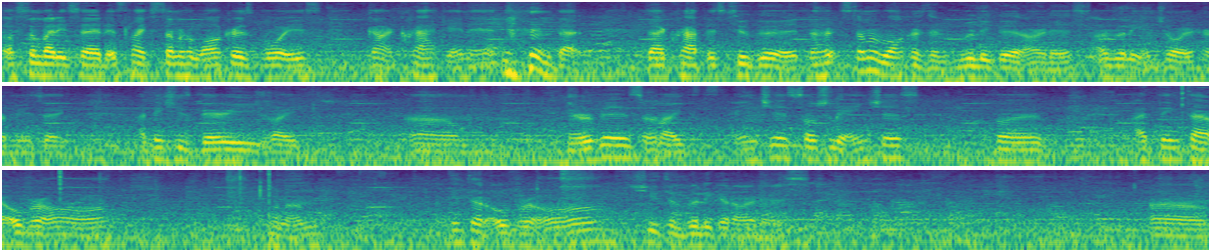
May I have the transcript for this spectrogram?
oh, somebody said it's like Summer Walker's voice got crack in it. that that crap is too good. Her, Summer Walker's a really good artist. I really enjoy her music. I think she's very like um, nervous or like anxious, socially anxious, but I think that overall hold on. I think that overall, she's a really good artist. Um,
